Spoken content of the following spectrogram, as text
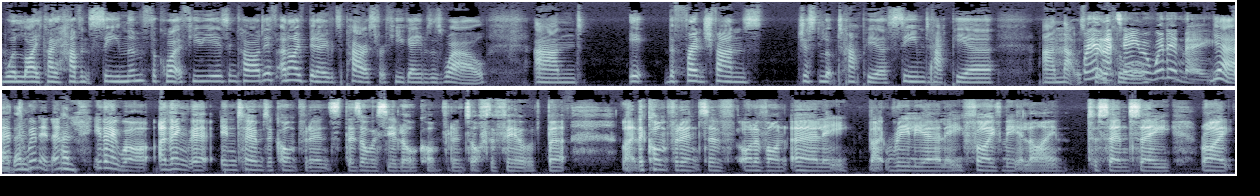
were like I haven't seen them for quite a few years in Cardiff, and I've been over to Paris for a few games as well, and it the French fans just looked happier, seemed happier and that was well, yeah, the cool. team are winning, mate. Yeah, they're and, winning, and, and, you know what? I think that in terms of confidence, there's obviously a lot of confidence off the field, but like the confidence of Ollivon early, like really early, five meter line to send say right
